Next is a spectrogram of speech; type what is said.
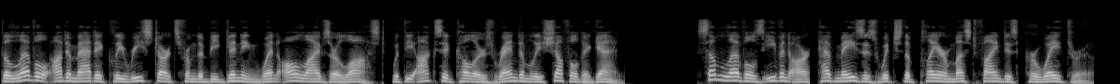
The level automatically restarts from the beginning when all lives are lost, with the oxyd colors randomly shuffled again. Some levels even are, have mazes which the player must find his, her way through.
